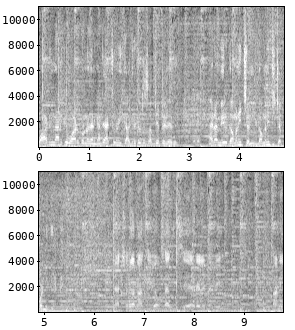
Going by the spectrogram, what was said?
వాడిన దానికి వాడుకున్న దానికి అంటే యాక్చువల్ మీకు అగ్రికల్చర్ సబ్జెక్ట్ లేదు. అయినా మీరు గమనించండి గమనించి చెప్పండి ఇది. యాక్చువల్గా నాకు ఈ వ్యవసాయం గురించి ఐడియా లేదండి. కానీ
